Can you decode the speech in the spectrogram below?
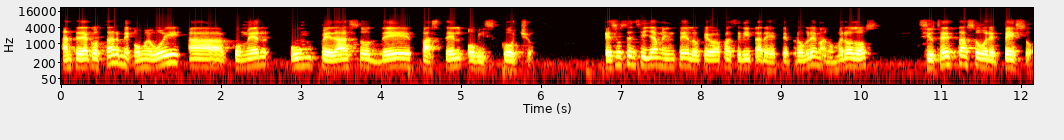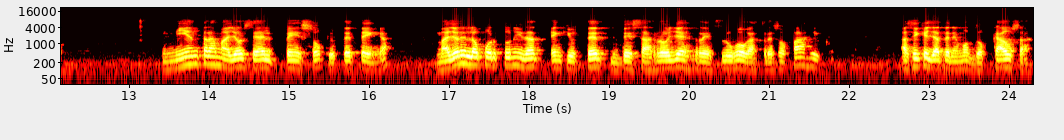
antes de acostarme, o me voy a comer un pedazo de pastel o bizcocho. Eso sencillamente lo que va a facilitar es este problema. Número dos, si usted está sobrepeso, mientras mayor sea el peso que usted tenga, mayor es la oportunidad en que usted desarrolle reflujo gastroesofágico. Así que ya tenemos dos causas.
